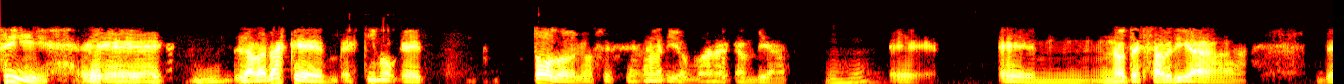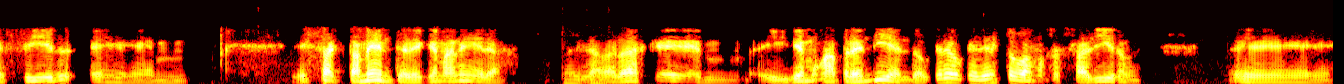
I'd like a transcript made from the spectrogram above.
Sí, eh, la verdad es que estimo que todos los escenarios van a cambiar. eh, em, no te sabría decir em, exactamente de qué manera la verdad es que mm, iremos aprendiendo. Creo que de esto vamos a salir eh,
